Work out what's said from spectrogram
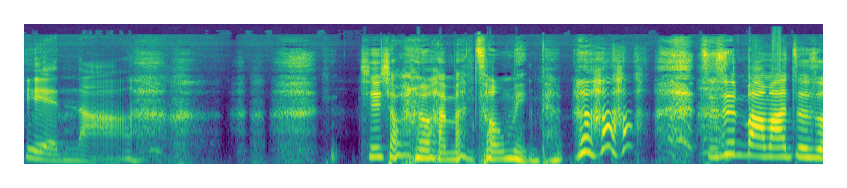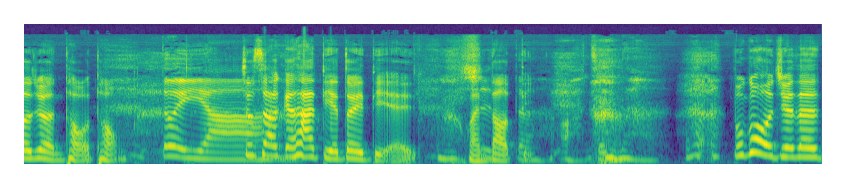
天哪！其实小朋友还蛮聪明的，只是爸妈这时候就很头痛，对呀，就是要跟他叠对叠玩到底真的。不过我觉得，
